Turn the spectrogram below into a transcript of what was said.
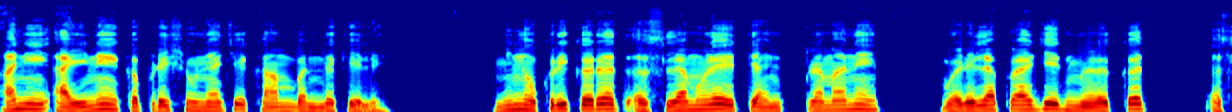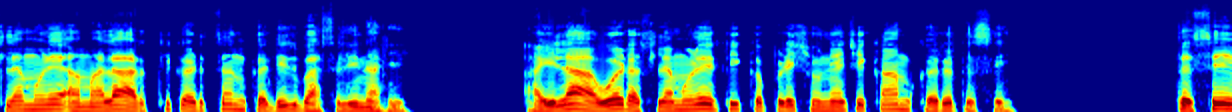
आणि आईने कपडे शिवण्याचे काम बंद केले. मी नोकरी करत असल्यामुळे त्याप्रमाणे वडिलोपार्जित मिळकत असल्यामुळे आम्हाला आर्थिक अडचण कधीच भासली नाही. आईला आवड असल्यामुळे ती कपडे शिवण्याचे काम करत असे. तसे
